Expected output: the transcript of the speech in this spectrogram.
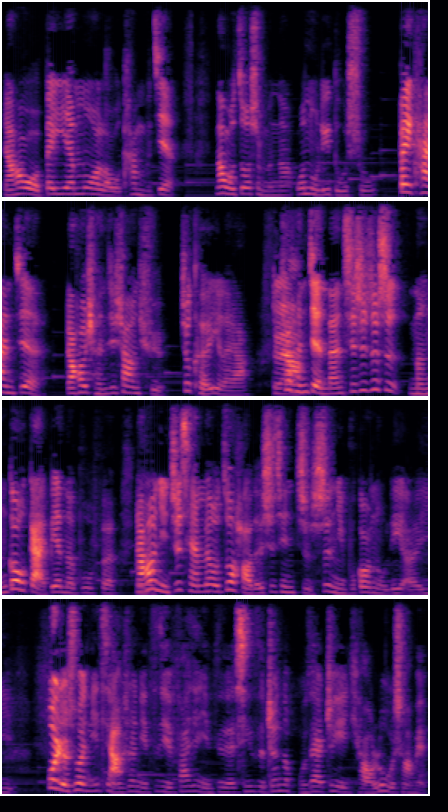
然后我被淹没了，我看不见，那我做什么呢？我努力读书，被看见，然后成绩上去就可以了呀。对啊，就很简单，其实这是能够改变的部分。然后你之前没有做好的事情，只是你不够努力而已。或者说你假设你自己发现你自己的心思真的不在这一条路上面，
